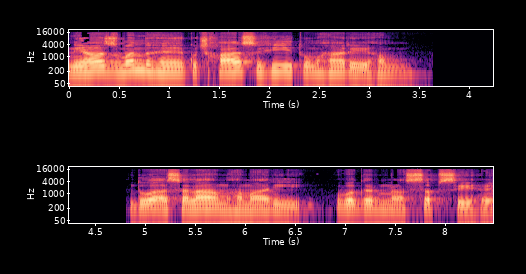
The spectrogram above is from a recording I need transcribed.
न्याजमंद हैं, कुछ खास ही तुम्हारे हम। दुआ सलाम हमारी वगरना सबसे है।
